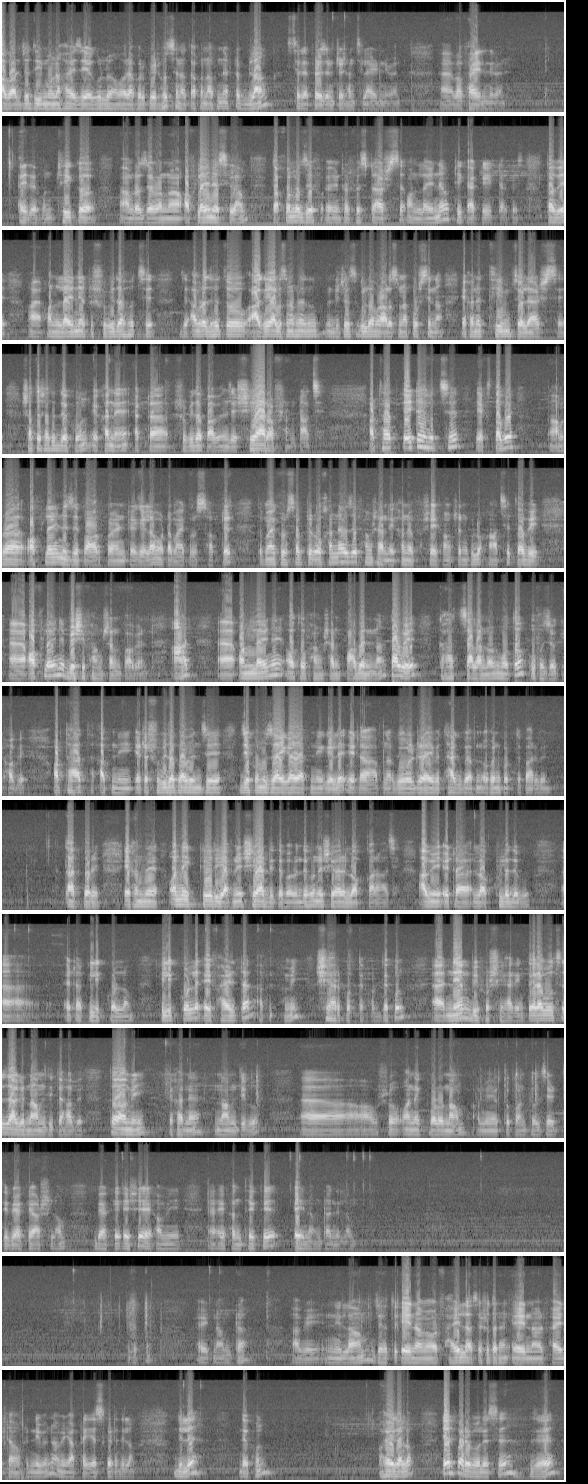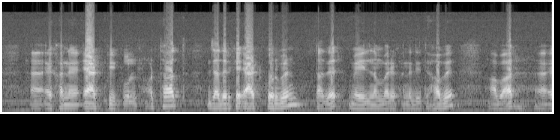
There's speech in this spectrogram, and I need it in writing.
আবার যদি মনে হয় যে এগুলো আমার অ্যাপ্রোপ্রিয়েট হচ্ছে না, তখন আপনি একটা ব্লাঙ্ক প্রেজেন্টেশন স্লাইড নেবেন। বা ফাইল নেবেন। এই দেখুন, ঠিক আমরা যখন অফলাইনে ছিলাম, তখনও যে ইন্টারফেসটা আসছে অনলাইনেও ঠিক একই ইন্টারফেস তবে অনলাইনে একটা সুবিধা হচ্ছে যে, আমরা যেহেতু আগে আলোচনা ডিটেলসগুলো আমরা আলোচনা করছি না, এখানে থিম চলে আসছে। সাথে সাথে দেখুন, এখানে একটা সুবিধা পাবেন যে শেয়ার অপশানটা আছে। অর্থাৎ, এইটাই হচ্ছে এক্স তবে আমরা অফলাইনে যে পাওয়ার পয়েন্টে গেলাম, ওটা মাইক্রোসফটের তো মাইক্রোসফটের ওখানেও যে ফাংশন এখানে সেই ফাংশনগুলো আছে, তবে অফলাইনে বেশি ফাংশন পাবেন। আর অনলাইনে অত ফাংশন পাবেন না, তবে কাজ চালানোর মতো উপযোগী হবে। অর্থাৎ আপনি এটা সুবিধা পাবেন যে যে কোনো জায়গায় আপনি গেলে এটা আপনার গুগল ড্রাইভে থাকবে, আপনি ওপেন করতে পারবেন। তারপরে এখানে অনেকেরই আপনি শেয়ার দিতে পারবেন। দেখুন, এই শেয়ারে লক করা আছে। আমি এটা লক খুলে দেব। এটা ক্লিক করলাম। ক্লিক করলে এই ফাইলটা আমি শেয়ার করতে পারব। দেখুন নেম বিফোর শেয়ারিং তো এরা বলছে যে আগে নাম দিতে হবে। তো আমি এখানে নাম দিব। অবশ্য অনেক বড় নাম। আমি একটু কন্ট্রোল জেড দিয়ে ব্যাকে আসলাম। ব্যাকে এসে আমি এখান থেকে এই নামটা নিলাম। দেখুন, এই নামটা আমি নিলাম, যেহেতু এই নামে আমার ফাইল আছে, সুতরাং এই নামের ফাইলটা আমাকে নেবেন, আমি একটা এস কেটে দিলাম। দিলে দেখুন, হয়ে গেল। এরপরে বলেছে যে এখানে অ্যাড পিপুল অর্থাৎ যাদেরকে অ্যাড করবেন, তাদের মেইল নাম্বার এখানে দিতে হবে। আবার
